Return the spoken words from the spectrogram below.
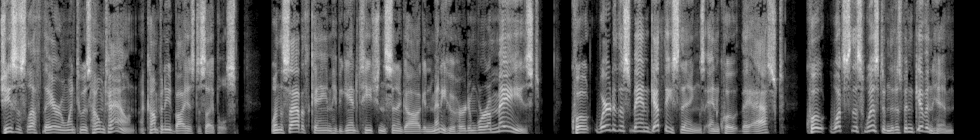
Jesus left there and went to his hometown, accompanied by his disciples. When the Sabbath came, he began to teach in the synagogue, and many who heard him were amazed. Quote, Where did this man get these things? End quote, they asked. Quote, What's this wisdom that has been given him?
